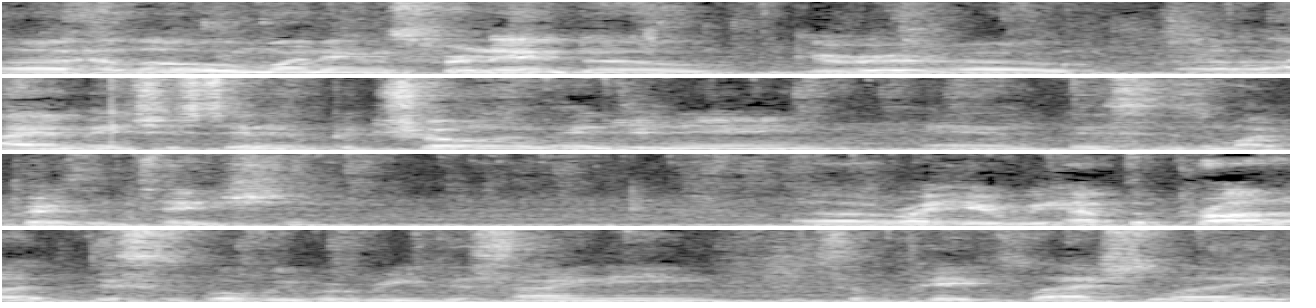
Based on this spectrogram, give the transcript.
Uh, hello, my name is Fernando Guerrero. Uh, I am interested in petroleum engineering and this is my presentation. Uh, right here we have the product. This is what we were redesigning. It's a pig flashlight.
